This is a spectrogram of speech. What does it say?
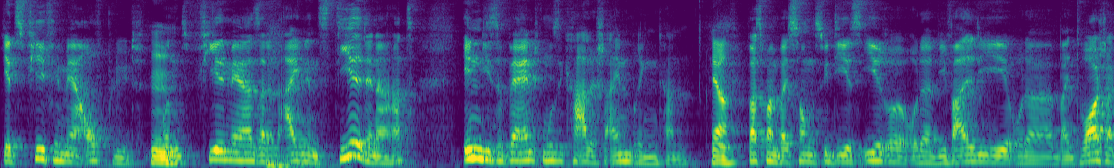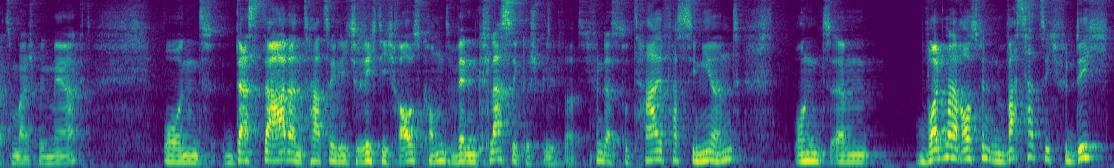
jetzt viel, viel mehr aufblüht mhm. und viel mehr seinen eigenen Stil, den er hat, in diese Band musikalisch einbringen kann. Ja. Was man bei Songs wie Dies Irae oder Vivaldi oder bei Dvorak zum Beispiel merkt. Und dass da dann tatsächlich richtig rauskommt, wenn Klassik gespielt wird. Ich finde das total faszinierend und ähm, wollte mal herausfinden, was hat sich für dich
